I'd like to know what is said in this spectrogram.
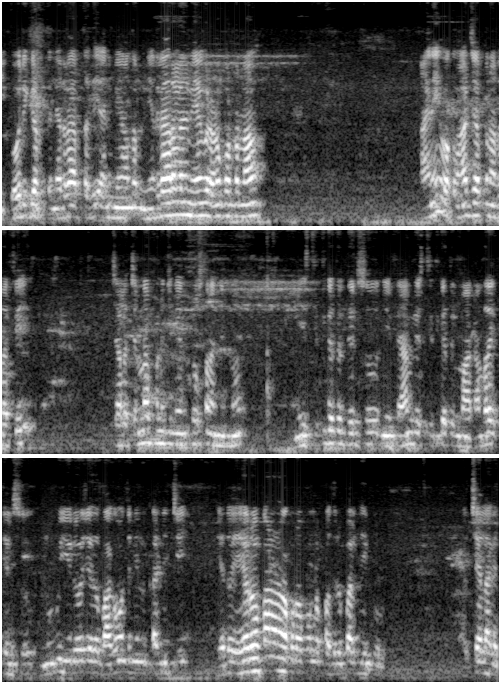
నీ కోరిక కూడా నెరవేరుతుంది అని మేమందరం నెరవేరాలని మేము కూడా అనుకుంటున్నాం. అని ఒక మాట చెప్తున్నాను రఫీ. చాలా చిన్నప్పటి నుంచి నేను చూస్తున్నాను నిన్ను. నీ స్థితిగతులు తెలుసు నీ ఫ్యామిలీ స్థితిగతులు మాకు అందరికీ తెలుసు. నువ్వు ఈరోజు ఏదో భగవంతుడు నిన్ను ఖండించి ఏదో ఏ రూపంలో ఒక రూపంలో పది రూపాయలు నీకు వచ్చేలాగా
